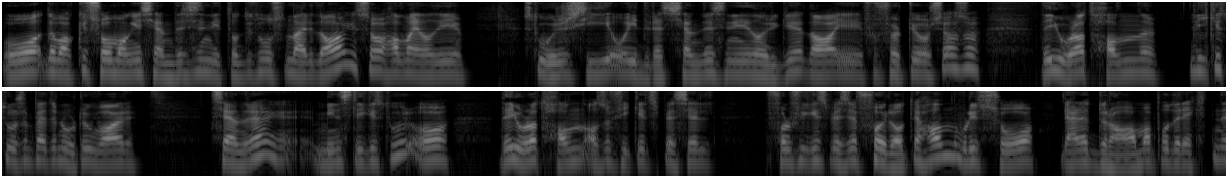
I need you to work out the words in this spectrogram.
Og det var ikke så mange kjendiser i 1982 som det er i dag, så han var en av de store ski- og idrettskjendisene i Norge da for 40 år siden. Så det gjorde at han, like stor som Petter Northug var senere, minst like stor, og det gjorde at han altså fikk et spesielt Folk fikk et spesielt forhold til han, hvor de så det her dramaet på direkten,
